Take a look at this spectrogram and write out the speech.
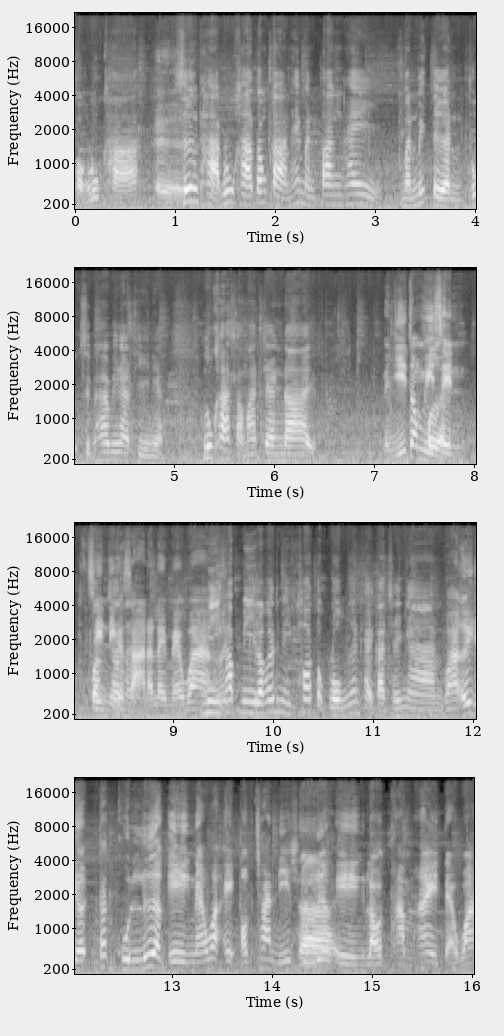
ของลูกค้า เออ ซึ่งหากลูกค้าต้องการให้มันตั้งให้มันไม่เตือนทุก 15 วินาทีเนี่ยลูกค้าสามารถแจ้งได้ อย่างนี้ต้องมีเปิดเซ็นฟัเซ็งนก์ชัน เอกสารอะไรไหมว่ามีมีครับมีเราก็จะมีข้อตกลงเงื่อนไขการใช้งาน ว่าเอ้ยเดี๋ยวถ้าคุณเลือกเองนะว่าไอ้ออปชันนี้ใช่คุณเลือกเองเราทำให้แต่ว่า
